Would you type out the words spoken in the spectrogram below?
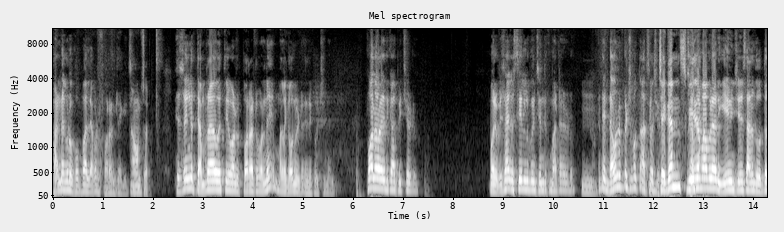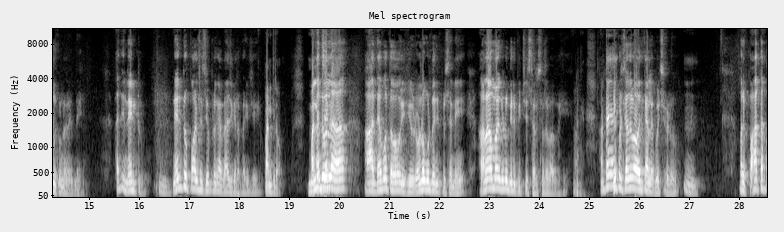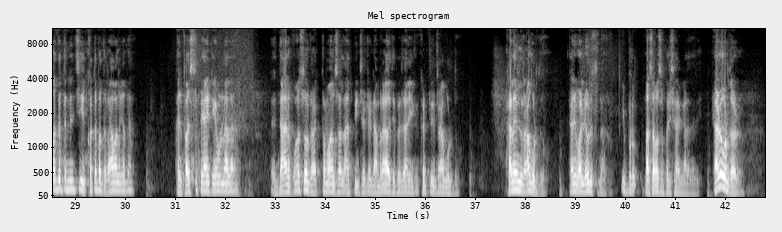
పండగలో పొబ్బాలు లేకుండా పోరాటం తగ్గించారు అవును సార్. నిజంగా అమరావతి వాళ్ళ పోరాటం వల్లే మళ్ళీ గవర్నమెంట్ ఎన్నిక వచ్చిందని పోలవరం ఎందుకు ఆపించాడు? మరి విశాఖ స్త్రీల గురించి ఎందుకు మాట్లాడాడు? అంటే డెవలప్మెంట్స్ మొత్తం జగన్ చంద్రబాబు నాయుడు ఏమి చేస్తే అన్నది వద్దనుకున్నాడండి. అది నెగిటివ్ నెగిటివ్ పాలిటిక్స్ ఎప్పుడు కానీ రాజకీయాల పని చేయి. పనికిరావు. మళ్ళీ అందువల్ల ఆ దెబ్బతో ఇక ఉండకూడదని చెప్పేసి అనామకుడు గెలిపించేశారు చంద్రబాబుకి. అంటే ఇప్పుడు చంద్రబాబు అధికారంలోకి వచ్చాడు. మరి పాత పద్ధతి నుంచి కొత్త పద్ధతి రావాలి కదా. అది ఫస్ట్ ప్రయారిటీ ఏముండాలా? దానికోసం రక్త మాంసాలు అర్పించేటువంటి అమరావతి ప్రజానికి కంటిన్యూ రాకూడదు. కళలు రాకూడదు. కానీ వాళ్ళు ఏడుస్తున్నారు. ఇప్పుడు మా సమస్య పరిష్కారం కాలేదని. ఏడకూడదు వాడు.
